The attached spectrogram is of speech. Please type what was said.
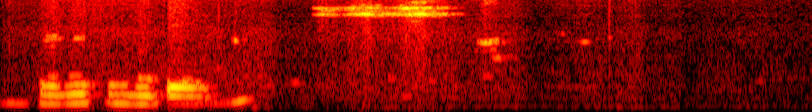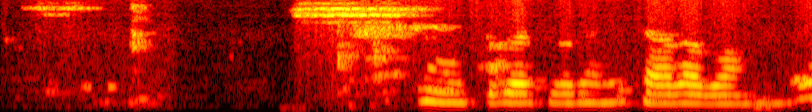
ఇప్పుడు చూసిన డిజైన్. చూడండి చాలా బాగుంది.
